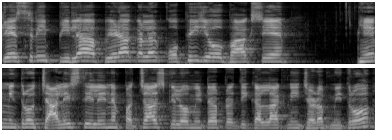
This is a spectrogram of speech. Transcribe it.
કેસરી પીલા, પીળા કલર કોફી જેવો ભાગ છે. એ મિત્રો, ચાલીસથી લઈને પચાસ કિલોમીટર પ્રતિ કલાકની ઝડપ મિત્રો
